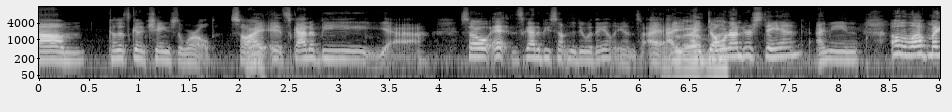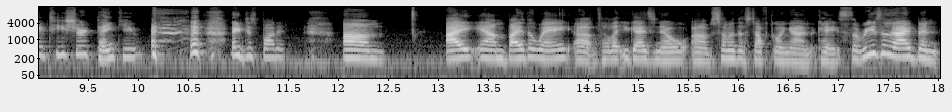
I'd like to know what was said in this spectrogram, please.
Um, because it's going to change the world. So I, it's got to be, yeah. So it's got to be something to do with aliens. I, I, I don't understand. I mean, oh, love my T-shirt. Thank you. I just bought it. Um, I am, by the way, uh, to let you guys know um, some of the stuff going on. Okay, so the reason that I've been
